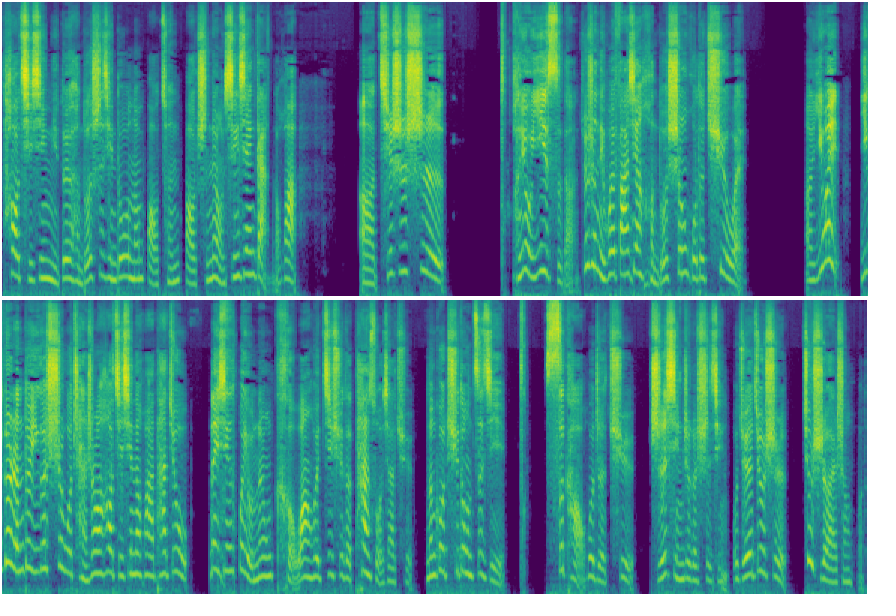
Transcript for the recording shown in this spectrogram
好奇心，你对很多事情都能保存保持那种新鲜感的话，呃，其实是很有意思的，就是你会发现很多生活的趣味。啊、因为一个人对一个事物产生了好奇心的话，他就内心会有那种渴望，会继续的探索下去，能够驱动自己思考或者去执行这个事情。我觉得就是就是热爱生活的，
